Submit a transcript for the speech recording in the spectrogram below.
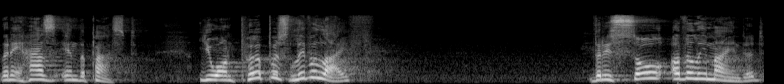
than it has in the past. You on purpose live a life that is so otherly minded,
